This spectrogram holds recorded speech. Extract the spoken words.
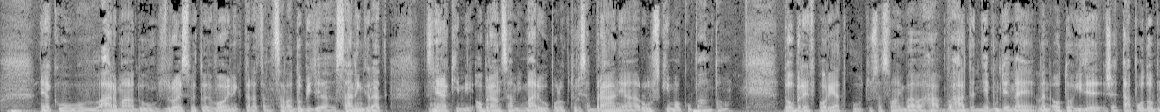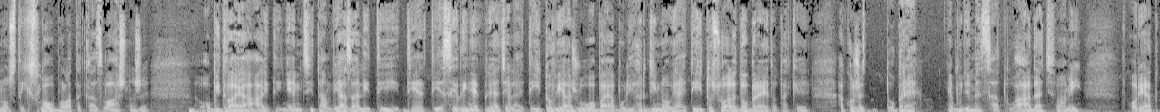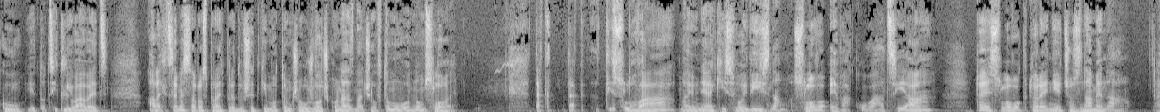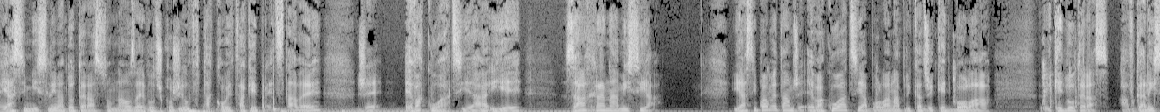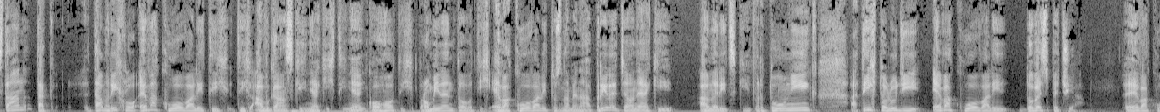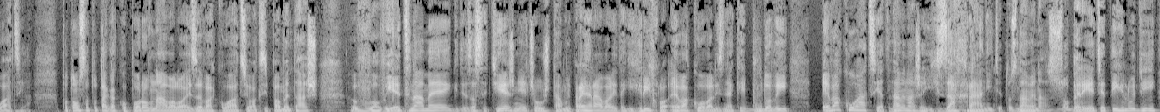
nejakú armádu z druhej svetovej vojny, ktorá tam chcela dobiť e, Salingrad, s nejakými obrancami Mariupolu, ktorí sa bránia rúským okupantom. Dobre, v poriadku, tu sa s vami hádať nebudeme, len o to ide, že tá podobnosť tých slov bola taká zvláštna, že obidvaja, aj tí Nemci tam viazali tí, tie, tie sily nepriateľa, aj títo viažú, obaja boli hrdinovia, aj títo sú, ale dobre je to také, akože dobre, nebudeme sa tu hádať s vami, poriadku, je to citlivá vec, ale chceme sa rozprávať predovšetkým o tom, čo už Vočko naznačil v tom úvodnom slove tak, tak ty slova majú nejaký svoj význam. Slovo evakuácia, to je slovo, ktoré niečo znamená. A ja si myslím, a doteraz som naozaj vočko žil v, takovej, v takej predstave, že evakuácia je záchranná misia. Ja si pamätám, že evakuácia bola napríklad, že keď bola keď bol teraz Afganistán, tak tam rýchlo evakuovali tých, tých afgánskych nejakých tých neviem koho, tých prominentov, tých evakuovali, to znamená priletel nejaký americký vrtulník a týchto ľudí evakuovali do bezpečia. To je evakuácia. Potom sa to tak ako porovnávalo aj s evakuáciou, ak si pamätáš, vo Vietname, kde zase tiež niečo už tam prehrávali, tak ich rýchlo evakuovali z nejakej budovy. Evakuácia znamená, že ich zachránite. To znamená, zoberiete tých ľudí,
